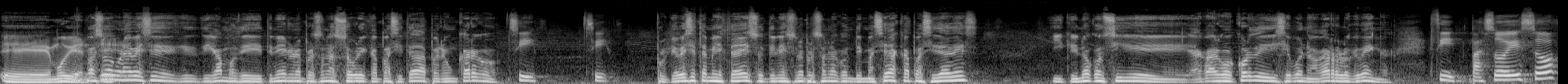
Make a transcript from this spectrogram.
Eh, muy bien. pasó eh, alguna vez, eh, digamos, de tener una persona sobrecapacitada para un cargo? Sí, sí. Porque a veces también está eso, tenés una persona con demasiadas capacidades y que no consigue algo acorde y dice, bueno, agarro lo que venga. Sí, pasó eso,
